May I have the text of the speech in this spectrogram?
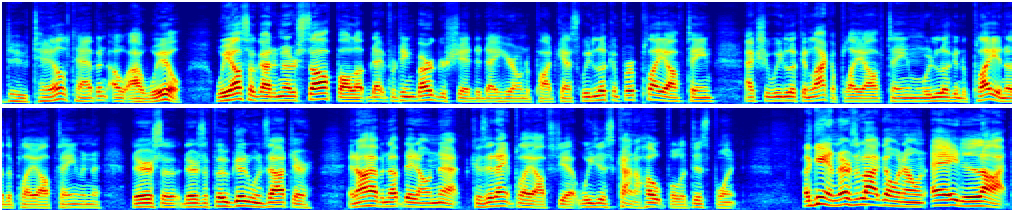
Do tell, Tabin. Oh, I will. We also got another softball update for Team Burger Shed today here on the podcast. We're looking for a playoff team. Actually, we're looking like a playoff team. We're looking to play another playoff team, and there's a there's a few good ones out there. And I'll have an update on that because it ain't playoffs yet. We just kind of hopeful at this point. Again, there's a lot going on, a lot.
